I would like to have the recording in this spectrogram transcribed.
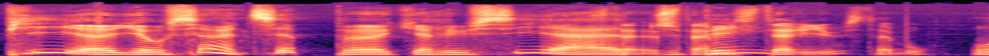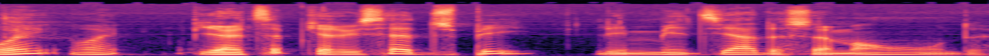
Puis, euh, il y a aussi un type euh, qui a réussi à C'était c'était duper. mystérieux, c'était beau. Oui, oui. Puis, il y a un type qui a réussi à duper les médias de ce monde.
